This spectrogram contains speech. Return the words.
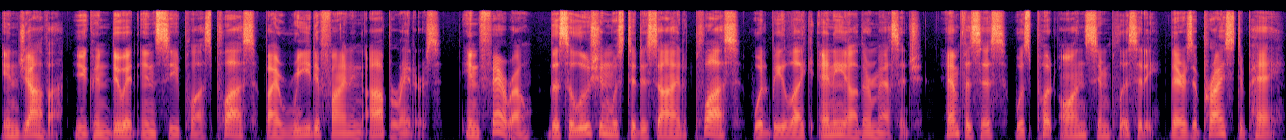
in Java. You can do it in C++ by redefining operators. In Pharo, the solution was to decide plus would be like any other message. Emphasis was put on simplicity. There's a price to pay.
